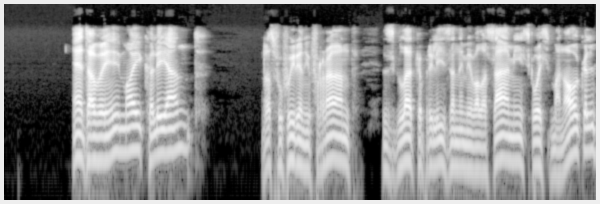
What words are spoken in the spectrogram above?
— Это вы, мой клиент? Расфуфыренный франт с гладко прилизанными волосами сквозь монокль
